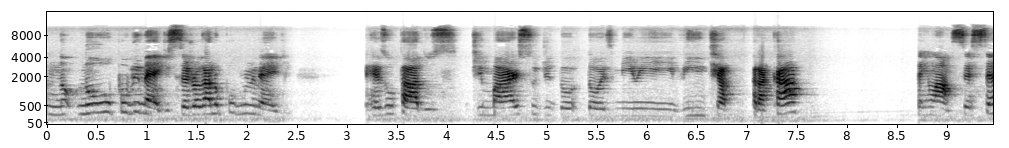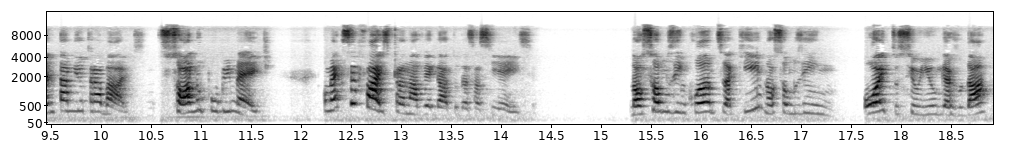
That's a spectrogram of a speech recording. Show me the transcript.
no, no PubMed, se você jogar no PubMed resultados de março de 2020 para cá, tem lá 60 mil trabalhos, só no PubMed. Como é que você faz para navegar toda essa ciência? Nós somos em quantos aqui? Nós somos em oito, se o Jung ajudar.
